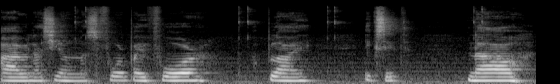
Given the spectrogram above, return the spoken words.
I will assume as 4x4 apply exit. Now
